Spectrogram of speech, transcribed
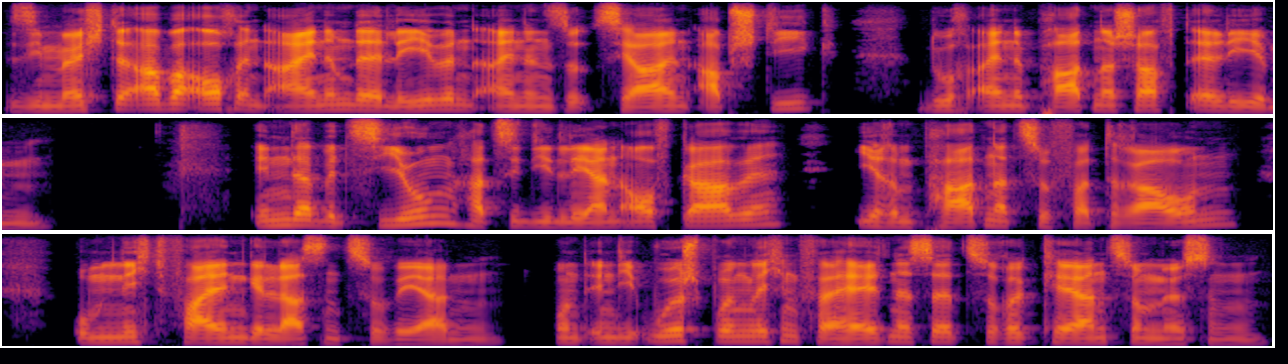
Sie möchte aber auch in einem der Leben einen sozialen Abstieg durch eine Partnerschaft erleben. In der Beziehung hat sie die Lernaufgabe, ihrem Partner zu vertrauen, um nicht fallen gelassen zu werden und in die ursprünglichen Verhältnisse zurückkehren zu müssen.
